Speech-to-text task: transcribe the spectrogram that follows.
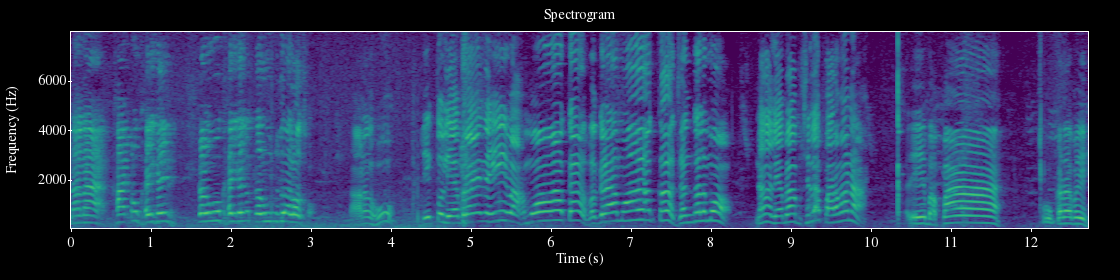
ના ના ખાટું ખાઈ ખાઈને કડવું ખાઈ ખાઈને કડવું દૂધ આલો છો. તાણે હું એક તો લેબરાય નહીં વાહમાં ક વગડામાં ક જંગલમાં. ના ના લેબરા છેલ્લા પારવાના. અરે બાપા શું કરે ભાઈ?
